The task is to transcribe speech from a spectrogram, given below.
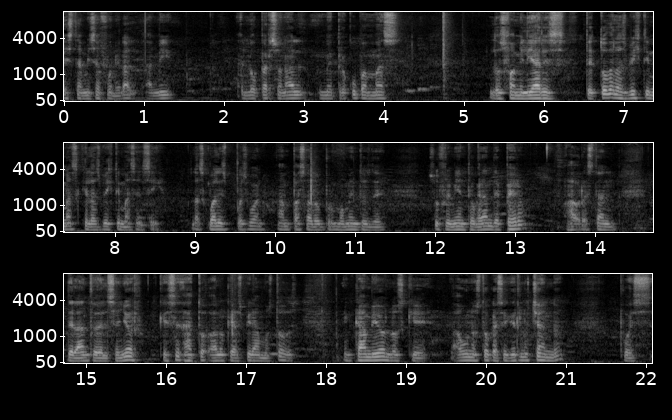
esta misa funeral. A mí, en lo personal, me preocupan más los familiares de todas las víctimas que las víctimas en sí, las cuales, pues bueno, han pasado por momentos de sufrimiento grande, pero ahora están delante del Señor, que es a, lo que aspiramos todos. En cambio, los que aún nos toca seguir luchando, pues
